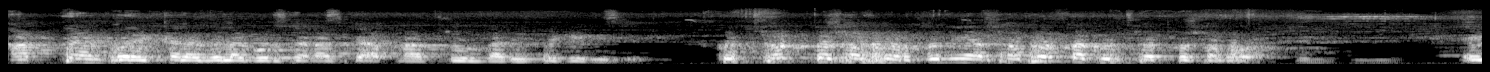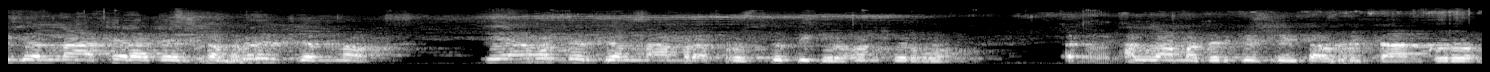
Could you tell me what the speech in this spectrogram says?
হাফ প্যান্ট পরে খেলাধুলা করছেন, আজকে আপনার চুল দাঁড়িয়ে থেকে গেছে। খুব ছোট্ট সফর, দুনিয়ার সফরটা খুব ছোট্ট সফর। এই জন্য আখেরাতের সফরের জন্য, কেয়ামতের জন্য আমরা প্রস্তুতি গ্রহণ করব। আল্লাহ আমাদেরকে সেই তৌফিক দান করুন।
